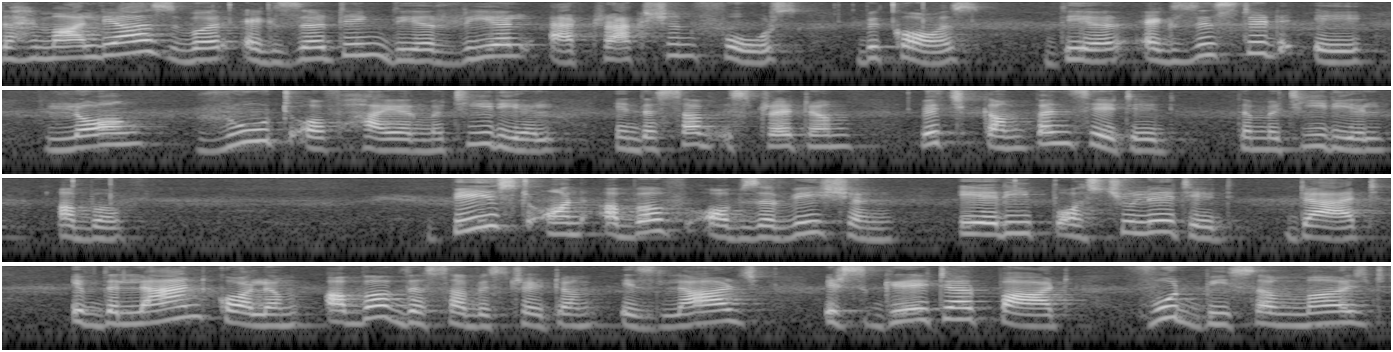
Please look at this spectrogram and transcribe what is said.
the Himalayas were exerting their real attraction force because there existed a long root of higher material in the substratum which compensated the material above. Based on above observation, Airy postulated that if the land column above the substratum is large, its greater part would be submerged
